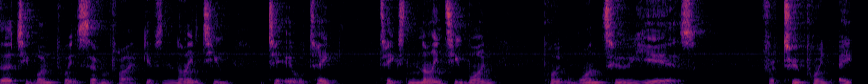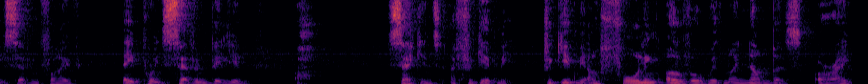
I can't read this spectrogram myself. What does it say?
31.75 gives 90 it will take takes 91.12 years for 2.875 8.7 billion seconds uh, forgive me. Forgive me. I'm falling over with my numbers all right?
